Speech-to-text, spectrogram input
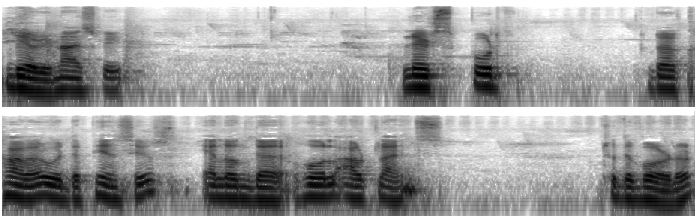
Very nicely let's put the color with the pencils along the whole outlines to the border.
